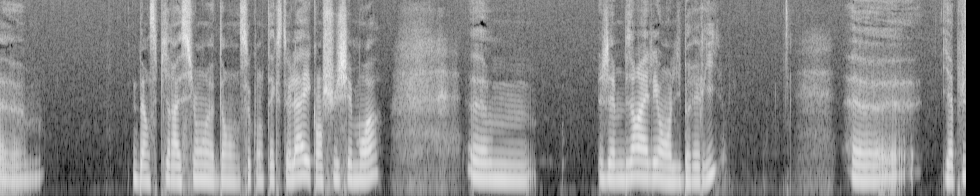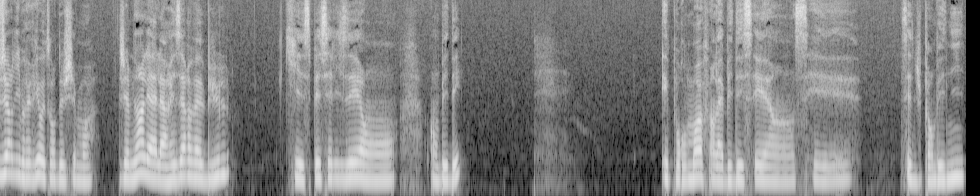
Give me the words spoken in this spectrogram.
euh, d'inspiration dans ce contexte-là et quand je suis chez moi, j'aime bien aller en librairie il euh, y a plusieurs librairies autour de chez moi. J'aime bien aller à la réserve à bulles, qui est spécialisée en, en BD. Et pour moi, enfin, la BD, c'est c'est, du pain béni.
